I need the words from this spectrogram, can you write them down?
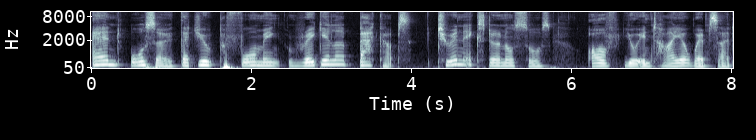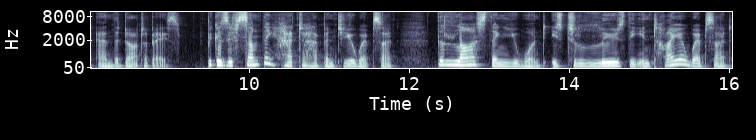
and also that you're performing regular backups to an external source of your entire website and the database. Because if something had to happen to your website, the last thing you want is to lose the entire website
